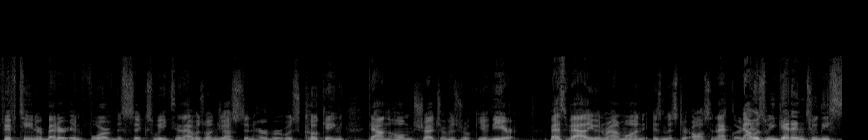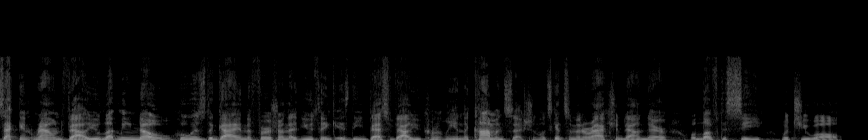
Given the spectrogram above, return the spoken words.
15 or better in four of the six weeks. And that was when Justin Herbert was cooking down the home stretch of his rookie of the year. Best value in round one is Mr. Austin Ekeler. Now, as we get into the second round value, let me know who is the guy in the first round that you think is the best value currently in the comments section. Let's get some interaction down there. Would love to see what you all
